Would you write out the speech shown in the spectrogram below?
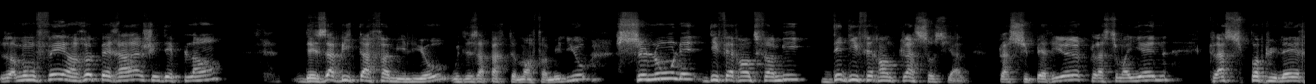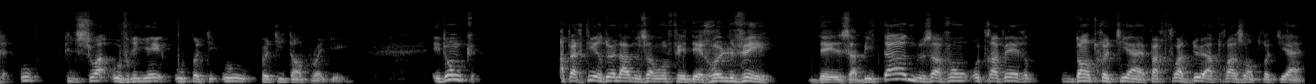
Nous avons fait un repérage et des plans des habitats familiaux ou des appartements familiaux selon les différentes familles des différentes classes sociales, classe supérieure, classe moyenne, classe populaire, ou qu'ils soient ouvriers ou petits ou petit employés. Et donc, à partir de là, nous avons fait des relevés des habitats, nous avons, au travers d'entretiens, parfois deux à trois entretiens,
